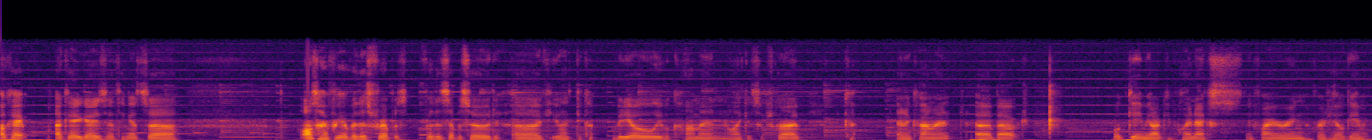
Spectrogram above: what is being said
Okay, okay, guys. I think it's uh all time for you for this for, for this episode. Uh, if you like the video, leave a comment and like and subscribe, and a comment about what game you like to play next. The firing Red Hail Gaming.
